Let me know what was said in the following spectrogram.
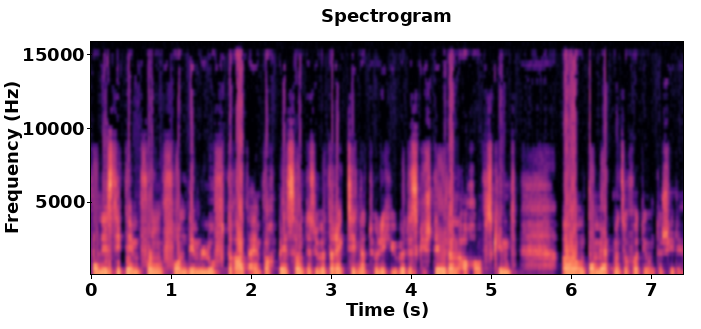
Dann ist die Dämpfung von dem Luftrad einfach besser und das überträgt sich natürlich über das Gestell dann auch aufs Kind, äh, und da merkt man sofort die Unterschiede.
